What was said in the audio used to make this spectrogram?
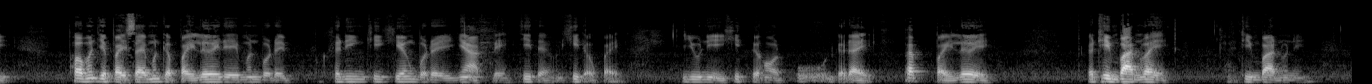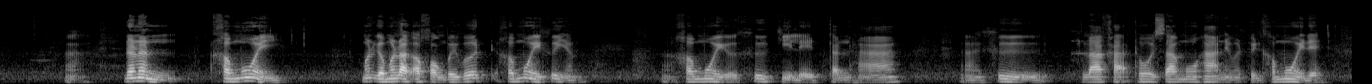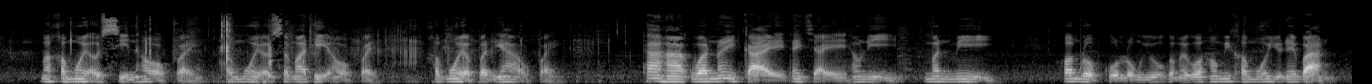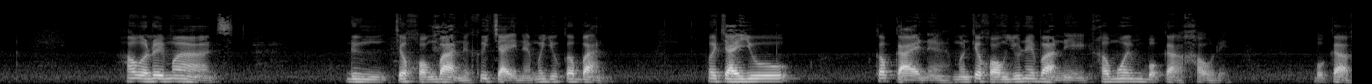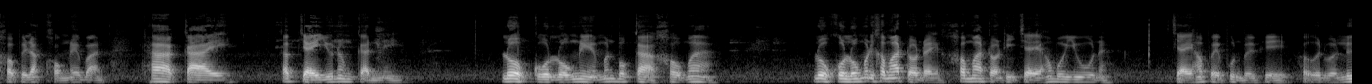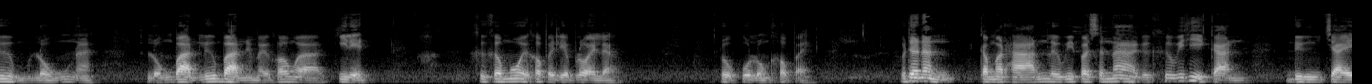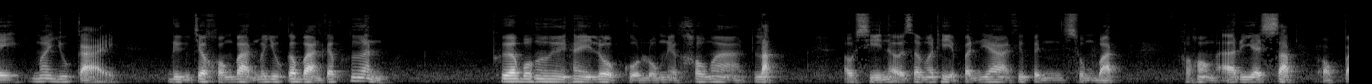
พอมันจะไปใส่มันก็ไปเลยเด้มันบ่ได้คนิ่งขี้เคียงบ่ได้ยากเด้จิตแต่มันคิดออกไป อยู่นี่คิดไปหอดปูนก็ได้แป๊บไปเลยก็ทิมบ้านไว้ทิมบ้านวันนี้ดังนั้นขโมย มันก็มาลักเอาของไปเบิร์ดขโมยคืออย่างขโมยก็คือกิเลสตัณหาคือราคะโทษสาโมหะนี่มันเป็นขโมยเด้มาขโมยเอาศีลเขาออกไป ขโมยเอาสมาธิเขาออกไป ขโมยเอาปัญญาออกไป ถ้าหากว่าในกายในใจเท่านี้มันมีความโลภโกรธหลงอยู่ก็หมายว่าเขามีขโมยอยู่ในบ้านเขาก็เลยมาดึงเจ้าของบ้านเนี่ยคือใจเนี่ยมาอยู่กับบ้านพอใจอยู่กับกายเนี่ย มันเจ้าของอยู่ในบ้านนี่ขโมยมันบกกาเข้าเลยบกกาเข้าไปรักของในบ้าน ถ้ากายกับใจอยู่น้ากันนี่โลภโกรธหลงเนี่ย มันบกกาเข้ามา โลภโกรธหลงมันเข้ามาตอนใดเข้ามาตอนที่ใจเขาบอยู่นะใจเขาไปพุ่นไปเพเขาเอิ้นว่าลืมหลงนะหลงบ้านลืมบ้านนี่หมายความว่ากิเลสคือขโมยเข้าไปเรียบร้อยแล้วโลภโกรธหลงเข้าไป เพราะฉะนั้นกรรมฐานหรือวิปัสสนาก็คือวิธีการดึงใจมาอยู่กาย ดึงเจ้าของบ้านมาอยู่กับบ้านกับเพื่อน เพื่อบ่ให้โลภโกรธหลงเนี่ยเข้ามาหลัก เอาศีลเอาสมาธิปัญญาซึ่เป็นสมบัติเขาห้องอริยทรัพย์ออกไป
